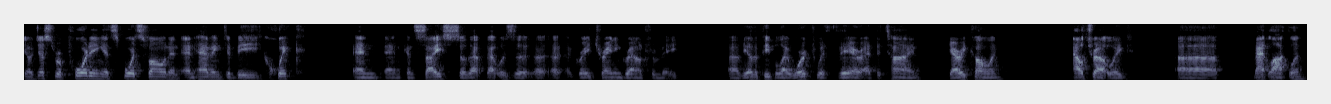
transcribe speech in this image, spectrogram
you know, just reporting at Sports Phone and, and having to be quick and, and concise. So that, that was a, a, a great training ground for me. Uh, the other people I worked with there at the time, Gary Cohen, Al Trautwig, Matt Loughlin,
